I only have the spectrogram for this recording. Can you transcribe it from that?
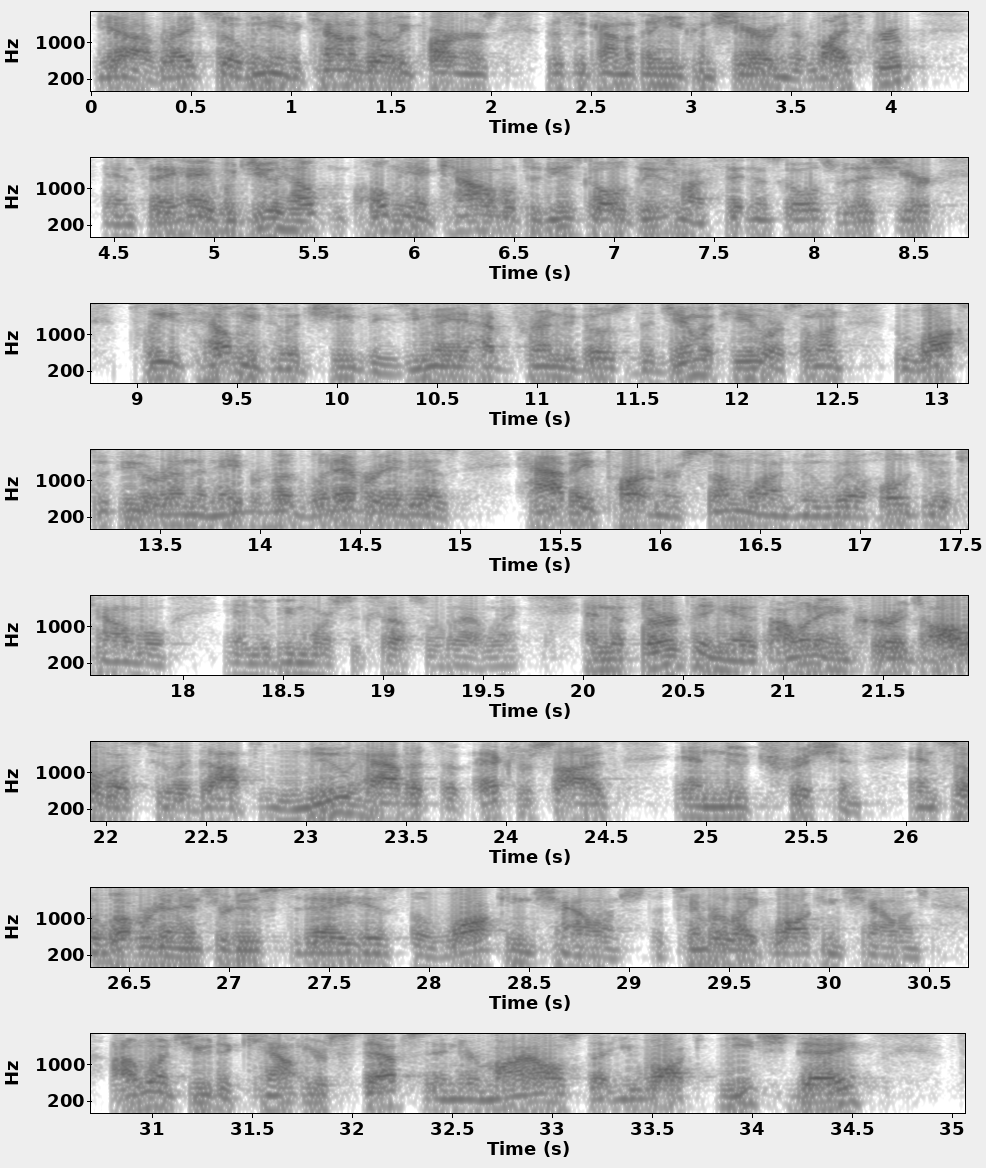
Yeah, right. So we need accountability partners. This is the kind of thing you can share in your life group and say, hey, would you help hold me accountable to these goals? These are my fitness goals for this year. Please help me to achieve these. You may have a friend who goes to the gym with you or someone who walks with you around the neighborhood, whatever it is. Have a partner, someone who will hold you accountable, and you'll be more successful that way. And the third thing is I want to encourage all of us to adopt new habits of exercise and nutrition. And so what we're going to introduce today is the walking challenge, the Timberlake Walking Challenge. I want you to count your steps and your miles that you walk each day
